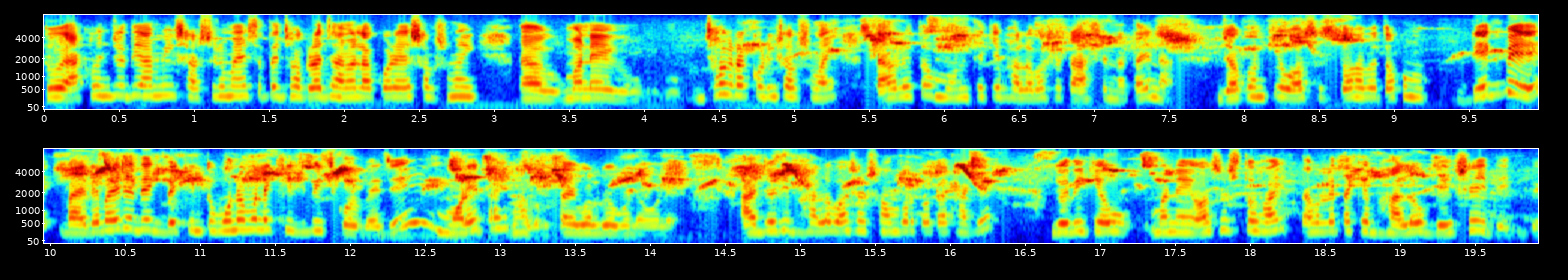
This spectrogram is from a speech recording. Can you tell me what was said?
তো এখন যদি আমি শাশুড়ি মায়ের সাথে ঝগড়া ঝামেলা করে সবসময় মানে ঝগড়া করি সবসময়, তাহলে তো মন থেকে ভালোবাসাটা আসে না, তাই না? যখন কেউ অসুস্থ হবে তখন দেখবে, বাইরে বাইরে দেখবে, কিন্তু মনে মনে খিচবিচ করবে যে, "এই মরে তাই ভালো, তাই বলবে মনে মনে। আর যদি ভালোবাসার সম্পর্কটা থাকে যদি কেউ মানে অসুস্থ হয়, তাহলে তাকে ভালোবেসেই দেখবে।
